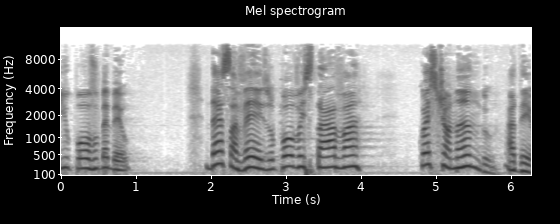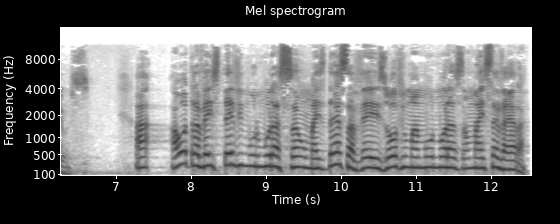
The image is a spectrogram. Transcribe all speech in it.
E o povo bebeu. Dessa vez, o povo estava questionando a Deus. A, a outra vez teve murmuração, mas dessa vez houve uma murmuração mais severa.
